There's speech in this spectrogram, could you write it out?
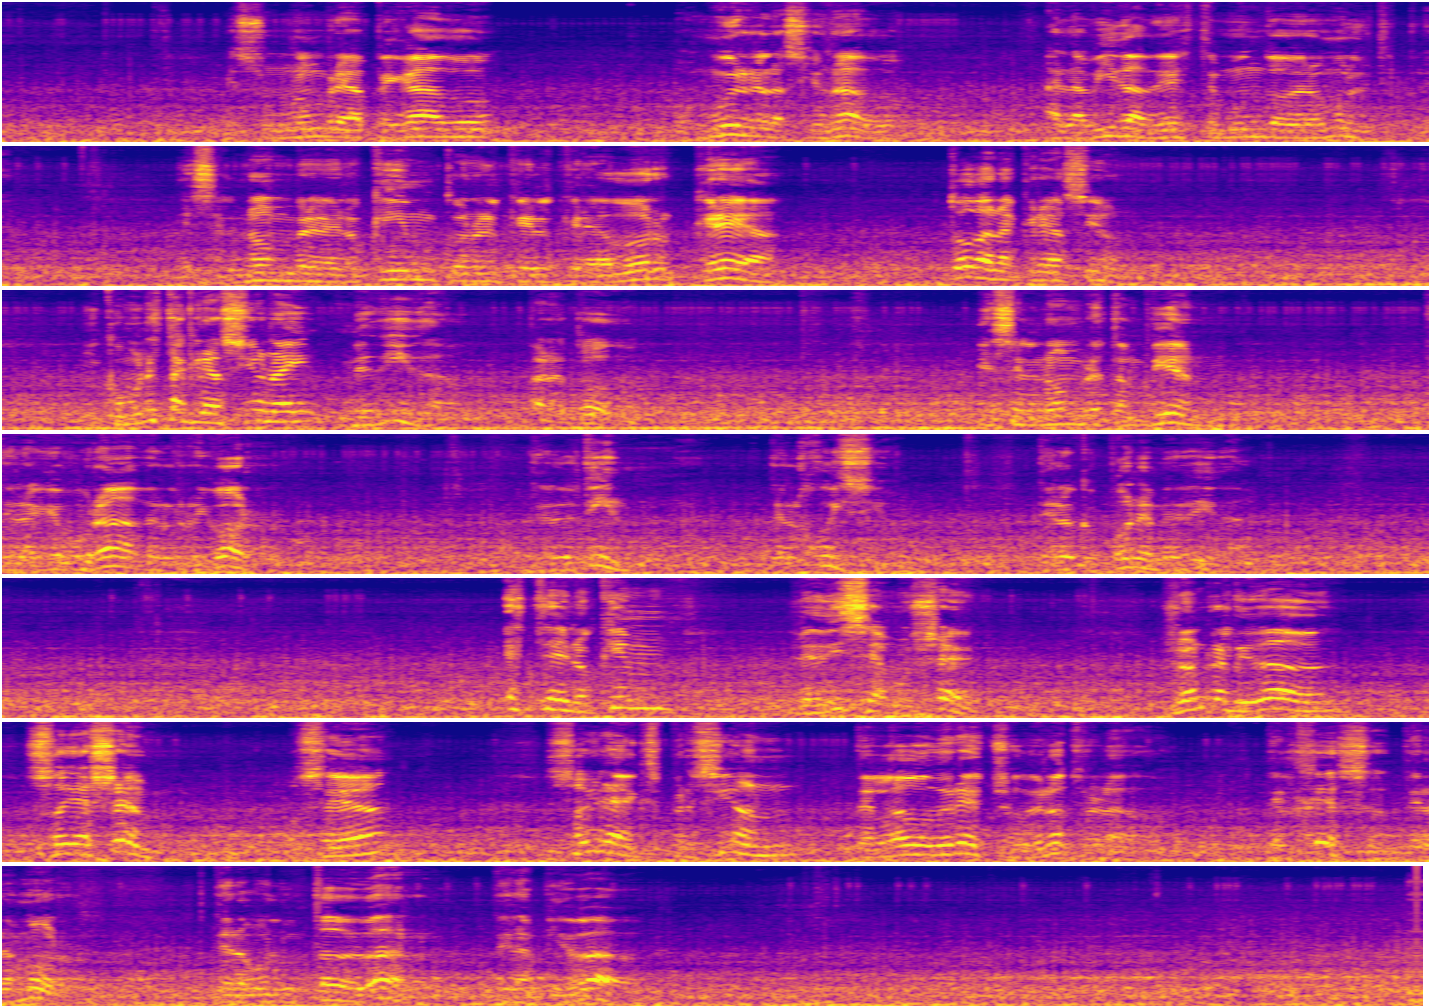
es un nombre apegado o muy relacionado a la vida de este mundo de lo múltiple. Es el nombre Elohim con el que el Creador crea toda la creación. Como en esta creación hay medida para todo, es el nombre también de la Geburá, del rigor, del din, del juicio, de lo que pone medida. Este Elohim le dice a Moshe, yo en realidad soy Hashem, o sea, soy la expresión del lado derecho, del otro lado, del Gesed, del amor, de la voluntad de dar, de la piedad.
